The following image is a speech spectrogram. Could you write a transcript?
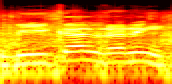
vehicle running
